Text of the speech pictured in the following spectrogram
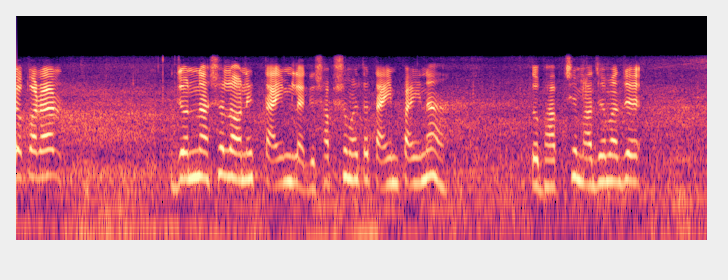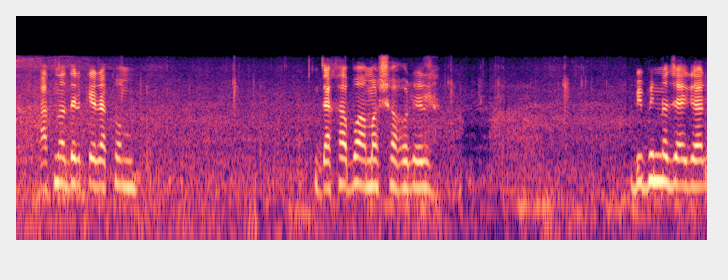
ভিডিও করার জন্য আসলে অনেক টাইম লাগে। সব সময় তো টাইম পাই না। তো ভাবছি মাঝে মাঝে আপনাদেরকে এরকম দেখাবো আমার শহরের বিভিন্ন জায়গার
